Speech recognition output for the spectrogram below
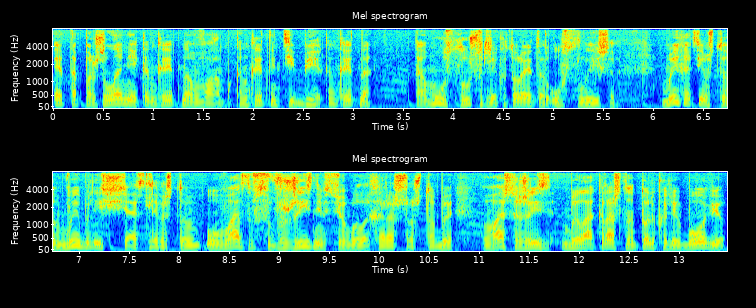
это пожелание конкретно вам, конкретно тебе, конкретно тому слушателю, который это услышит. Мы хотим, чтобы вы были счастливы, чтобы у вас в жизни все было хорошо, чтобы ваша жизнь была окрашена только любовью,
